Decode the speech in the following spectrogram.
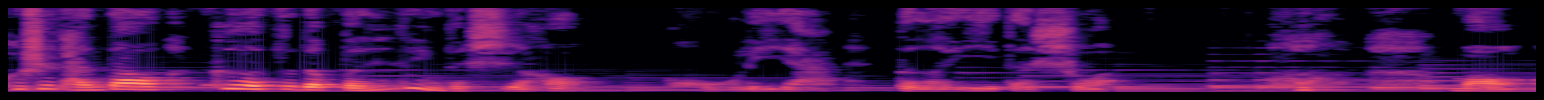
可是谈到各自的本领的时候，狐狸呀得意地说：“哼，猫。”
